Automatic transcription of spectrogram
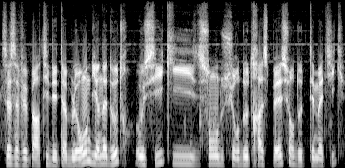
Ça, ça fait partie des tables rondes. Il y en a d'autres aussi qui sont sur d'autres aspects, sur d'autres thématiques?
